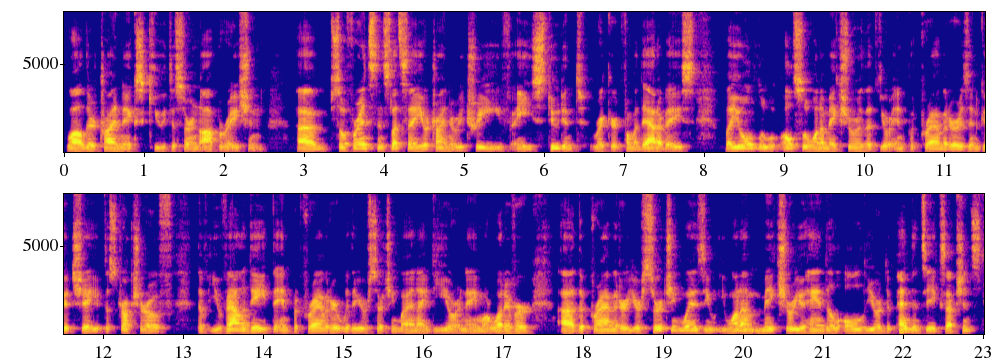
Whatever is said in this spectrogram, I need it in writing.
while they're trying to execute a certain operation. Um, so for instance, let's say you're trying to retrieve a student record from a database, but you also want to make sure that your input parameter is in good shape. The structure of, the, you validate the input parameter, whether you're searching by an ID or a name or whatever uh, the parameter you're searching with. You, you want to make sure you handle all your dependency exceptions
